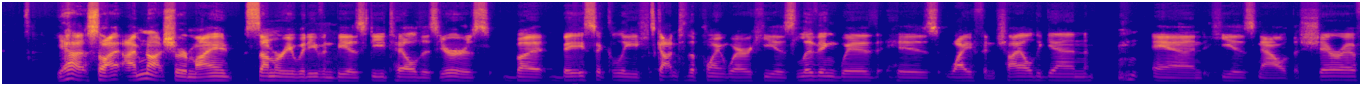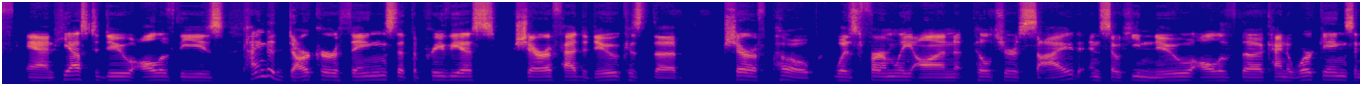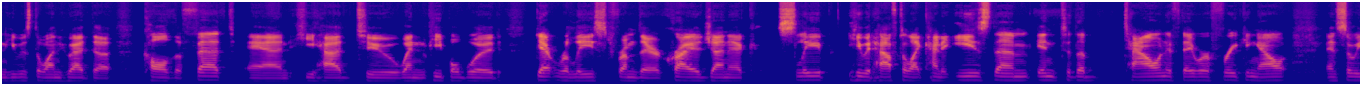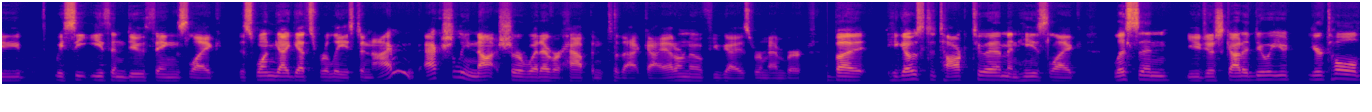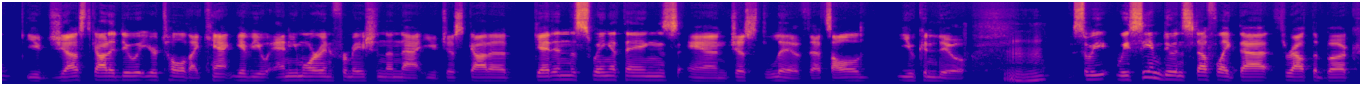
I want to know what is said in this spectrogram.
Yeah, so I, I'm not sure my summary would even be as detailed as yours, but basically, it's gotten to the point where he is living with his wife and child again, and he is now the sheriff, and he has to do all of these kind of darker things that the previous sheriff had to do because the Sheriff Pope was firmly on Pilcher's side. And so he knew all of the kind of workings, and he was the one who had to call the FET. And he had to, when people would get released from their cryogenic sleep, he would have to like kind of ease them into the town if they were freaking out. And so we we see Ethan do things like this one guy gets released and I'm actually not sure whatever happened to that guy. I don't know if you guys remember, but he goes to talk to him and he's like, "Listen, you just got to do what you you're told. You just got to do what you're told. I can't give you any more information than that. You just got to get in the swing of things and just live. That's all you can do." mm-hmm. so we we see him doing stuff like that throughout the book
